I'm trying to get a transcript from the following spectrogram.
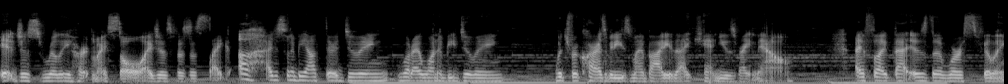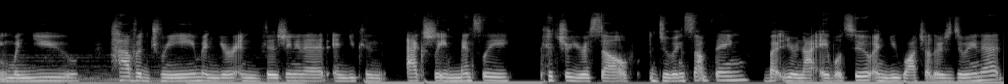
it just really hurt my soul. I just was just like, oh, I just want to be out there doing what I want to be doing, which requires me to use my body that I can't use right now. I feel like that is the worst feeling when you have a dream and you're envisioning it and you can actually mentally picture yourself doing something, but you're not able to, and you watch others doing it.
